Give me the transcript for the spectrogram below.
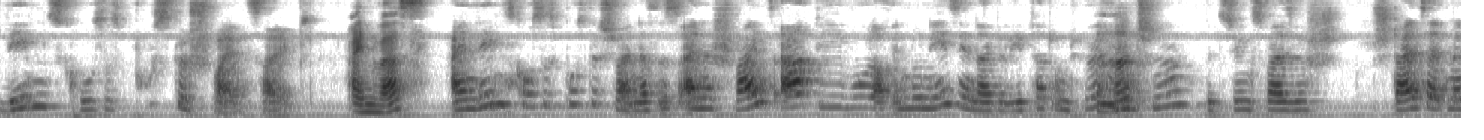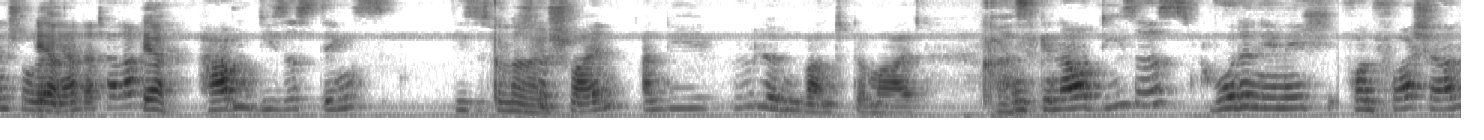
lebensgroßes Pustelschwein zeigt. Ein was? Ein lebensgroßes Pustelschwein. Das ist eine Schweinsart, die wohl auf Indonesien da gelebt hat und Höhlenmenschen, beziehungsweise Sch- Steinzeitmenschen oder Ja. Neandertaler, Ja. haben dieses Dings, dieses Gemalt. Pustelschwein an die Höhlenwand gemalt. Krass. Und genau dieses wurde nämlich von Forschern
